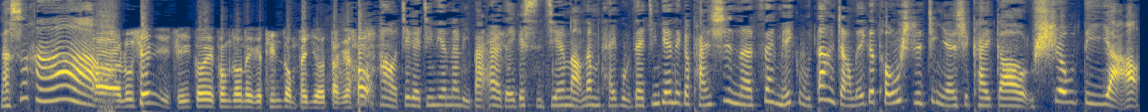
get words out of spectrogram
老师好。呃，鲁轩以及各位空中的一个听众朋友，大家好。好，这个今天呢礼拜二的一个时间了。那么台股在今天的一个盘势呢，在美股大涨的一个同时，竟然是开高收低呀。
